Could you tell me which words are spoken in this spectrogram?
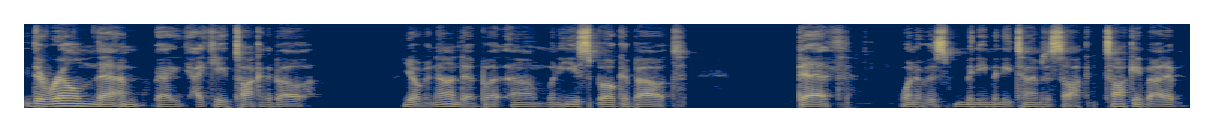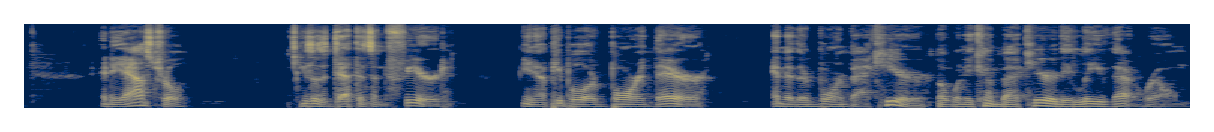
The realm that I'm, I, I keep talking about Yogananda, but um, when he spoke about death, one of his many, many times of talk, talking about it, in the astral, he says death isn't feared. You know, people are born there and then they're born back here. But when they come back here, they leave that realm.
